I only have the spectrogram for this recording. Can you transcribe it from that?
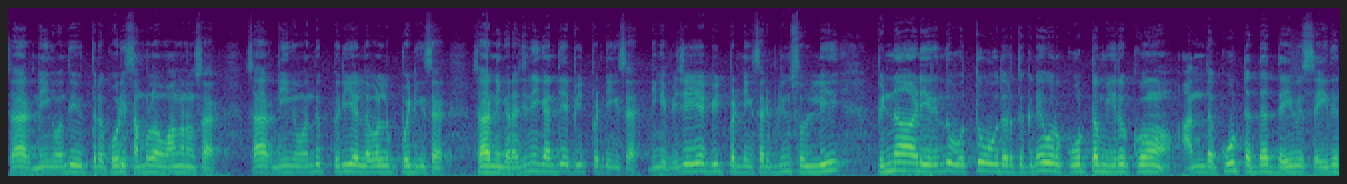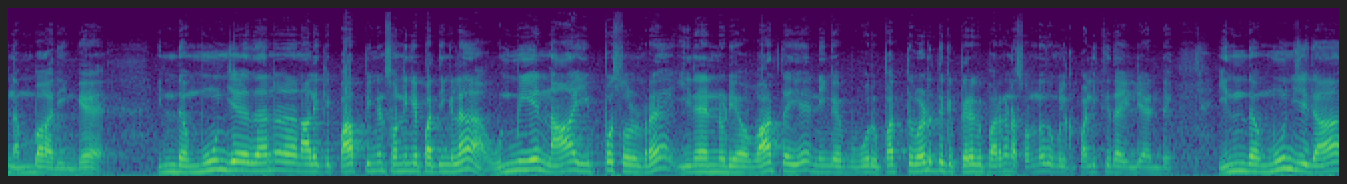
சார் நீங்கள் வந்து இத்தனை கோடி சம்பளம் வாங்கணும் சார். சார் நீங்கள் வந்து பெரிய லெவலுக்கு போயிட்டீங்க சார். சார் நீங்கள் ரஜினிகாந்தையே பீட் பண்ணிட்டீங்க சார். நீங்கள் விஜயே பீட் பண்ணிட்டீங்க சார் இப்படின்னு சொல்லி பின்னாடி இருந்து ஒத்து ஊதுறதுக்குனே ஒரு கூட்டம் இருக்கும். அந்த கூட்டத்தை தயவு செய்து நம்பாதீங்க. இந்த மூஞ்சை தானே நாளைக்கு பார்ப்பீங்கன்னு சொன்னீங்க பார்த்தீங்களா? உண்மையே நான் இப்போ சொல்கிறேன் என்னுடைய வார்த்தையை நீங்கள் ஒரு பத்து வருடத்துக்கு பிறகு பாருங்கள் நான் சொன்னது உங்களுக்கு பலிக்குதா இல்லையான்ட்டு. இந்த மூஞ்சி தான்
